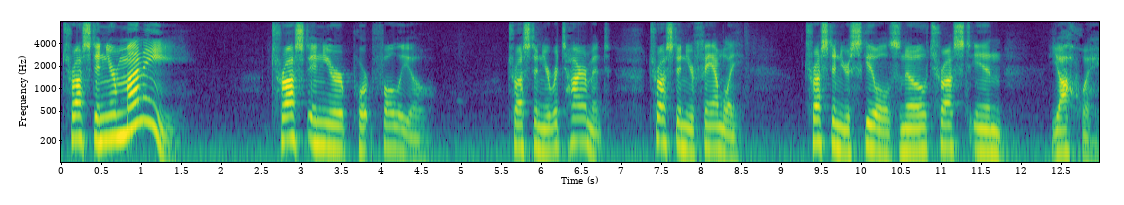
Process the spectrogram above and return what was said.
Trust in your money. Trust in your portfolio. Trust in your retirement. Trust in your family trust in your skills. No, trust in Yahweh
